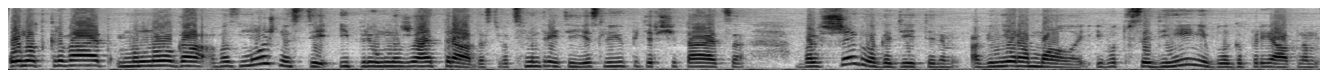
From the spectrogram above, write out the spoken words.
Он открывает много возможностей и приумножает радость. Вот смотрите, если Юпитер считается большим благодетелем, а Венера малой, и вот в соединении, в благоприятном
